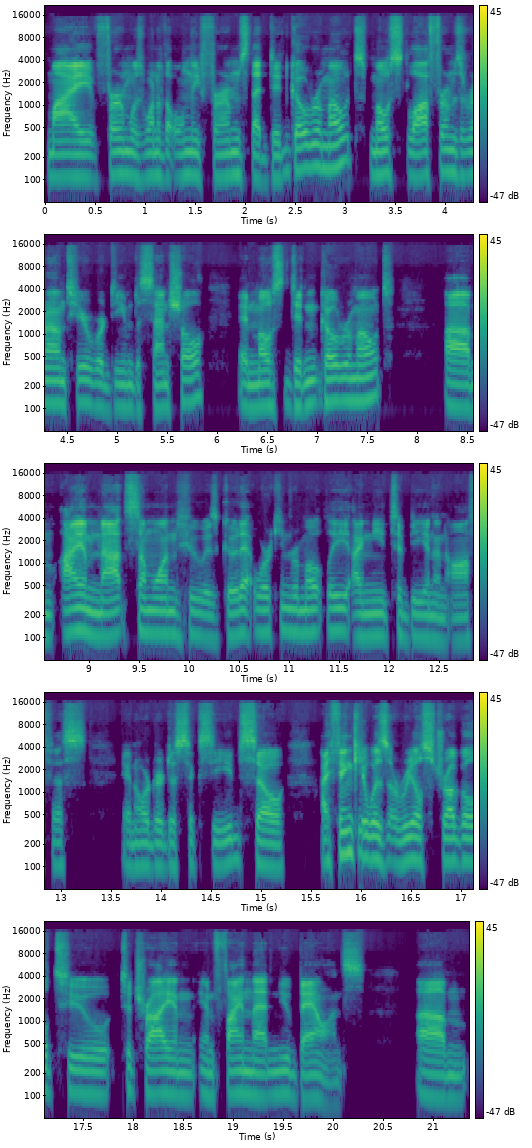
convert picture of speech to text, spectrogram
my firm was one of the only firms that did go remote. Most law firms around here were deemed essential, and most didn't go remote. Um, I am not someone who is good at working remotely. I need to be in an office in order to succeed. So I think it was a real struggle to to try and and find that new balance. Um,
